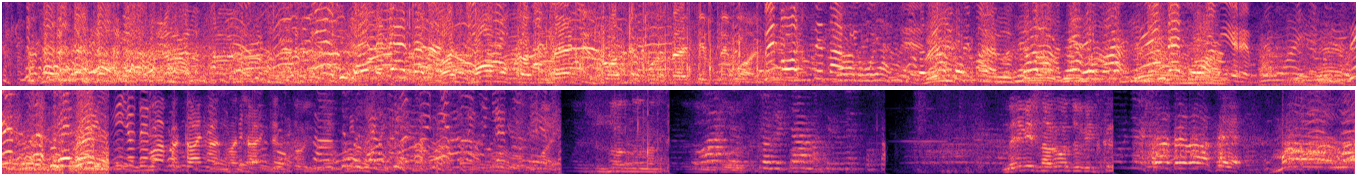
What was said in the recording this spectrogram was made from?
портретів немає. Виносите нам його сюди. Ми не повіримо. Два питання визначайте хто йде. Ми від народу відкрили. Ще три рази. Молодець!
